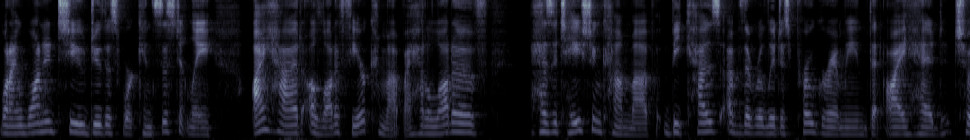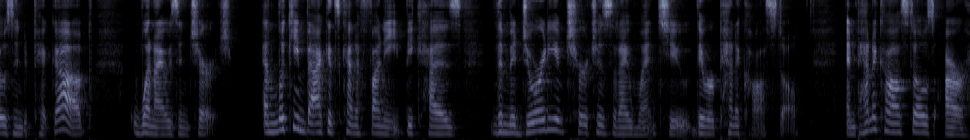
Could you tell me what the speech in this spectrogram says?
when I wanted to do this work consistently, I had a lot of fear come up. I had a lot of hesitation come up because of the religious programming that I had chosen to pick up when I was in church. And looking back, it's kind of funny because the majority of churches that I went to, they were Pentecostal. And Pentecostals are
